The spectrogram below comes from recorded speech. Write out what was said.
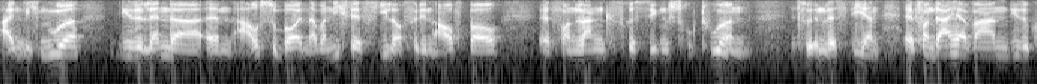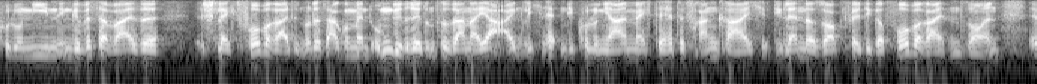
eigentlich nur diese Länder ähm, auszubeuten, aber nicht sehr viel auch für den Aufbau äh, von langfristigen Strukturen zu investieren. Äh, von daher waren diese Kolonien in gewisser Weise schlecht vorbereitet. Nur das Argument umgedreht und zu sagen, na ja, eigentlich hätten die Kolonialmächte, hätte Frankreich die Länder sorgfältiger vorbereiten sollen, äh,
